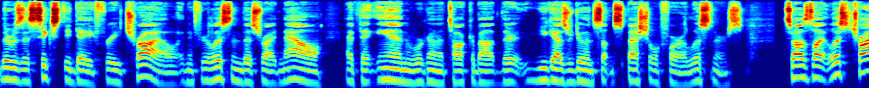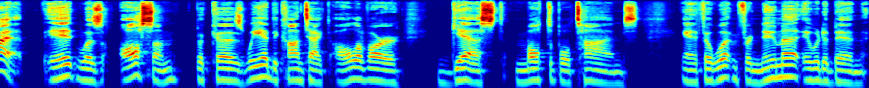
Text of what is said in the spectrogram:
there was a 60 day free trial. And if you're listening to this right now, at the end, we're going to talk about there, you guys are doing something special for our listeners. So I was like, let's try it. It was awesome because we had to contact all of our guests multiple times and if it wasn't for Numa, it would have been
